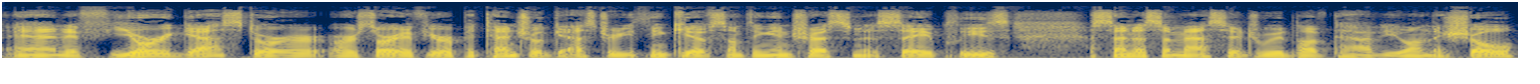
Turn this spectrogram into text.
And if you're a guest, or or sorry, if you're a potential guest, or you think you have something interesting to say, please send us a message. We'd love to have you on the show.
